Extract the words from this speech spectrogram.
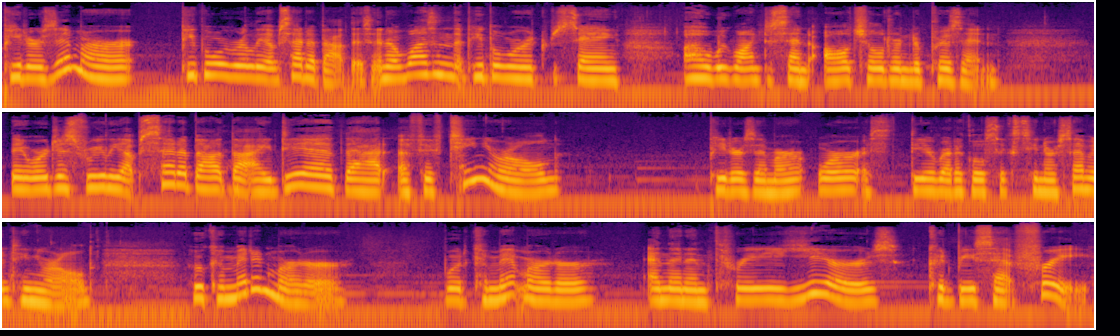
Peter Zimmer, people were really upset about this. And it wasn't that people were saying, oh, we want to send all children to prison. They were just really upset about the idea that a 15 year old, Peter Zimmer, or a theoretical 16 or 17 year old, who committed murder would commit murder and then in three years could be set free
